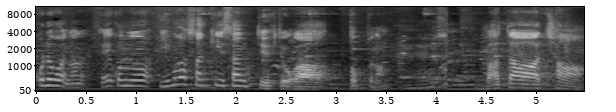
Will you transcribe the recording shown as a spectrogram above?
これは何？えこの岩崎さんっていう人がトップなん？バターチャーン。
